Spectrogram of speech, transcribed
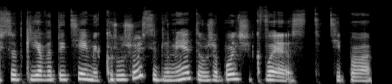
все-таки я в этой теме кружусь, и для меня это уже больше квест. Типа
